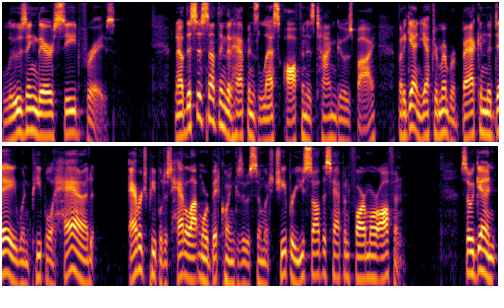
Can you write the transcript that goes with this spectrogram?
losing their seed phrase. Now, this is something that happens less often as time goes by. But again, you have to remember back in the day when people had, average people just had a lot more Bitcoin because it was so much cheaper, you saw this happen far more often. So again,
